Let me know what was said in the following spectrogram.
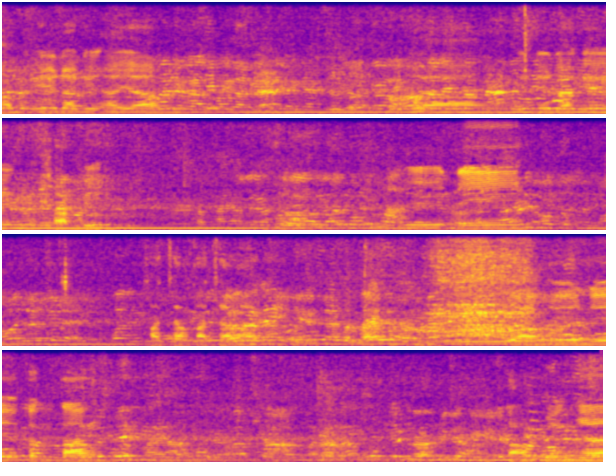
Samping ini daging ayam. Yang ini daging sapi. Ini kacang-kacangan. Yang ini kentang. Sampingnya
